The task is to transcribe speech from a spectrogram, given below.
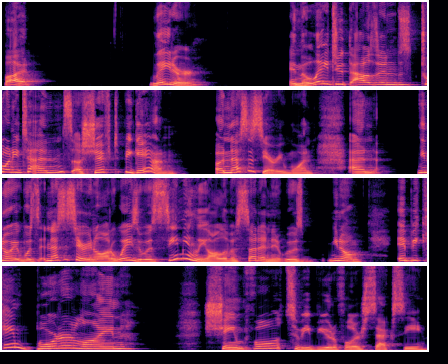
But later, in the late 2000s, 2010s, a shift began a necessary one. And you know, it was necessary in a lot of ways. It was seemingly all of a sudden, it was, you know, it became borderline shameful to be beautiful or sexy.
